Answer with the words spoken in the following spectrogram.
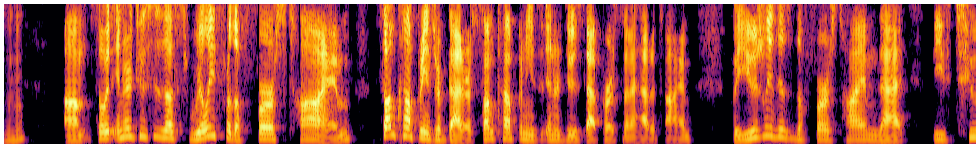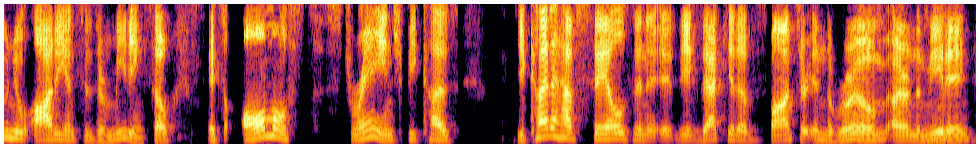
Mm-hmm. Um, so it introduces us really for the first time. Some companies are better. Some companies introduce that person ahead of time, but usually this is the first time that these two new audiences are meeting. So it's almost strange because you kind of have sales and the executive sponsor in the room or in the mm-hmm. meeting,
